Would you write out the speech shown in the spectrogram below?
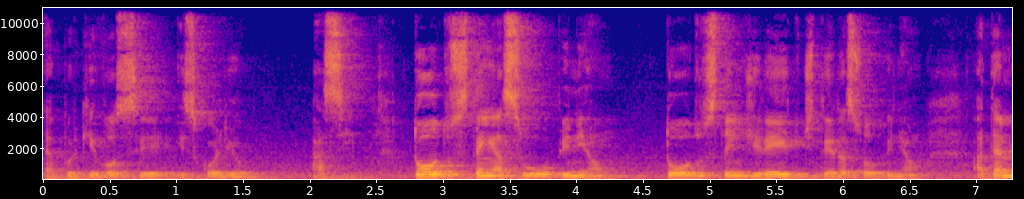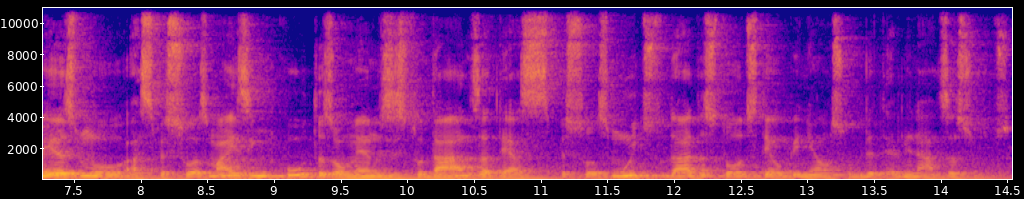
é porque você escolheu assim. Todos têm a sua opinião, todos têm direito de ter a sua opinião até mesmo as pessoas mais incultas ou menos estudadas, até as pessoas muito estudadas, todos têm opinião sobre determinados assuntos.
